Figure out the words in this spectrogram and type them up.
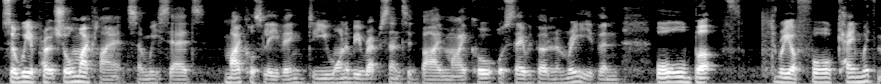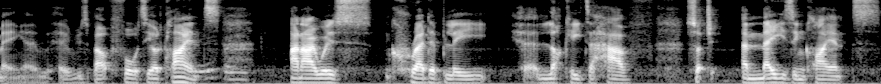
So we approached all my clients and we said, Michael's leaving. Do you want to be represented by Michael or stay with Bolan and Reeve? And all but three or four came with me. It was about 40 odd clients. And I was incredibly uh, lucky to have such amazing clients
